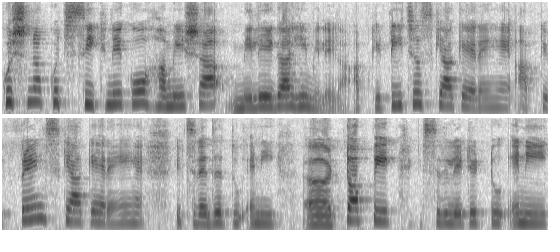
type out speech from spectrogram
कुछ ना कुछ सीखने को हमेशा मिलेगा ही मिलेगा। आपके टीचर्स क्या कह रहे हैं? आपके फ्रेंड्स क्या कह रहे हैं? It's rather to any topic it's related to any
